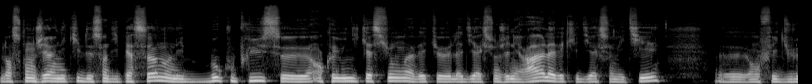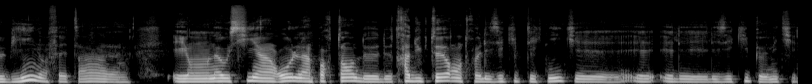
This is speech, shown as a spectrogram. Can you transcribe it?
Lorsqu'on gère une équipe de 110 personnes, on est beaucoup plus en communication avec la direction générale, avec les directions métiers. on fait du lobbying en fait, hein, et on a aussi un rôle important de, traducteur entre les équipes techniques et, les équipes métiers.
